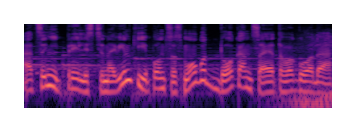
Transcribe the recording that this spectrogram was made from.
Оценить прелести новинки японцы смогут до конца этого года.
